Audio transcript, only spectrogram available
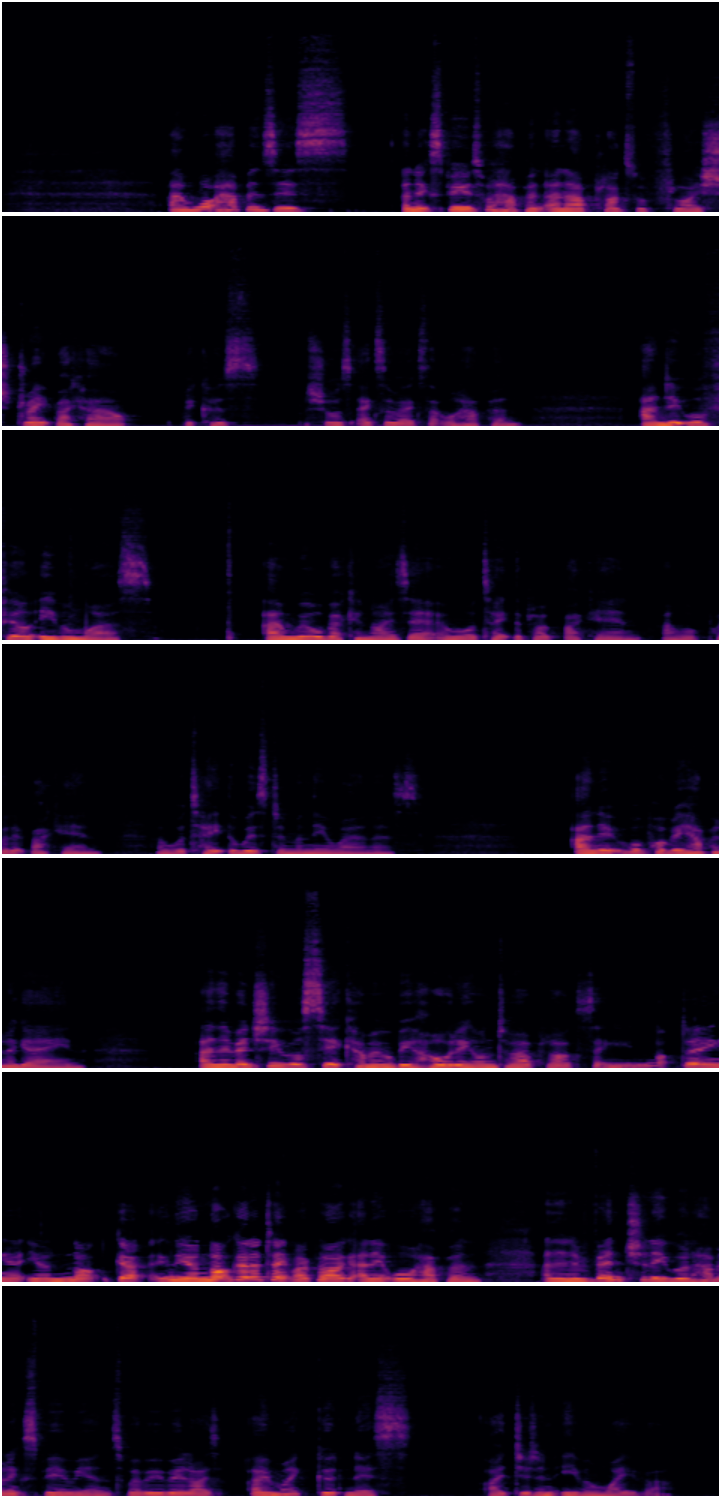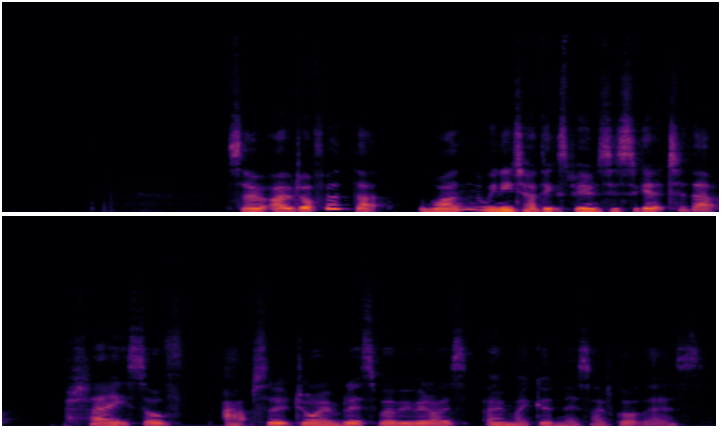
And what happens is an experience will happen and our plugs will fly straight back out because sure as eggs are eggs that will happen. And it will feel even worse. And we'll recognize it and we'll take the plug back in and we'll put it back in and we'll take the wisdom and the awareness. And it will probably happen again. And eventually we'll see it coming we'll be holding onto our plug saying you're not doing it. You're not go- you're not going to take my plug and it will happen. And then eventually we'll have an experience where we realize oh my goodness I didn't even waver. So I would offer that one, we need to have the experiences to get to that place of absolute joy and bliss where we realize, oh my goodness, I've got this.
